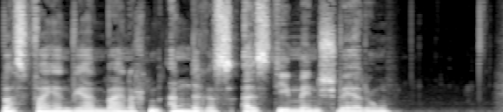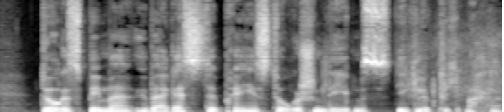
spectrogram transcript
was feiern wir an Weihnachten anderes als die Menschwerdung? Doris Bimmer über Reste prähistorischen Lebens, die glücklich machen.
